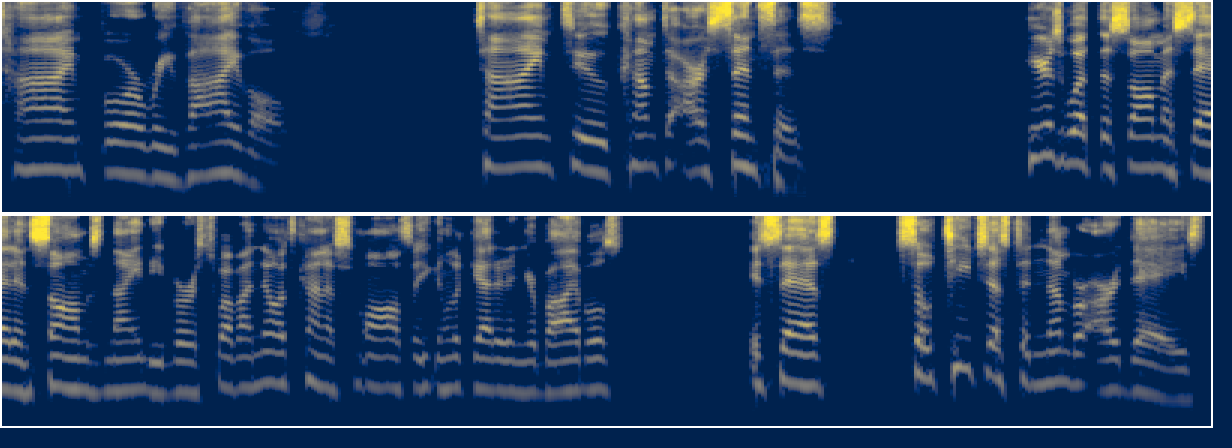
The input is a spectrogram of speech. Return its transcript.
Time for revival. Time to come to our senses. Here's what the psalmist said in Psalms 90, verse 12. I know it's kind of small, so you can look at it in your Bibles. It says, So teach us to number our days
